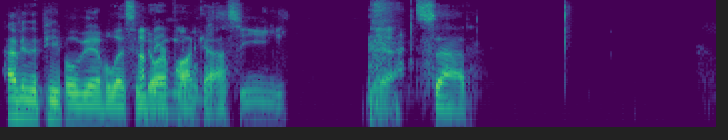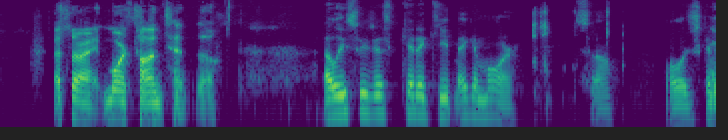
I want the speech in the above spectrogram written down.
having the people be able to listen Not to our to podcast. see- Yeah, It's sad. that's all right. More content though. At least we just gotta keep making more. So, well, we're just gonna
